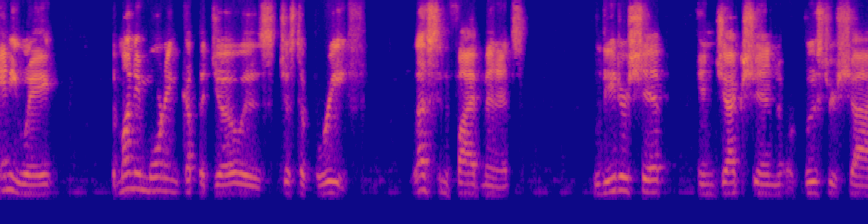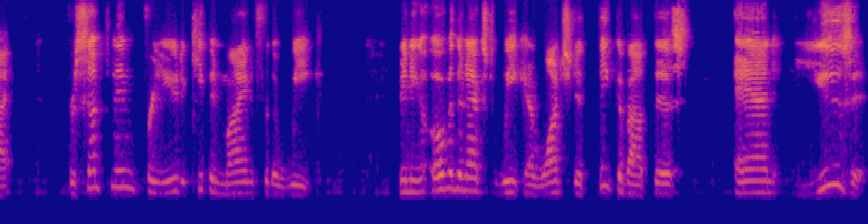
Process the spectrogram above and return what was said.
Anyway, the Monday Morning Cup of Joe is just a brief, less than five minutes, leadership injection or booster shot for something for you to keep in mind for the week. Meaning, over the next week, I want you to think about this and use it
